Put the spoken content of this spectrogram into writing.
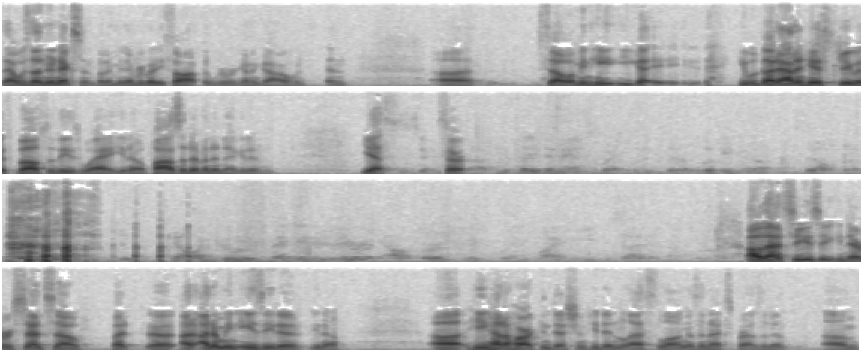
That was under Nixon, but I mean, everybody thought that we were going to go. And, and uh, so, I mean, he, he, got, he would go down in history with both of these ways, you know, a positive and a negative. Yes, sir. Oh, that's easy. He never said so but uh, I, I, don't mean easy to, you know. Uh, he had a heart condition. He didn't last long as an ex president. Um,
